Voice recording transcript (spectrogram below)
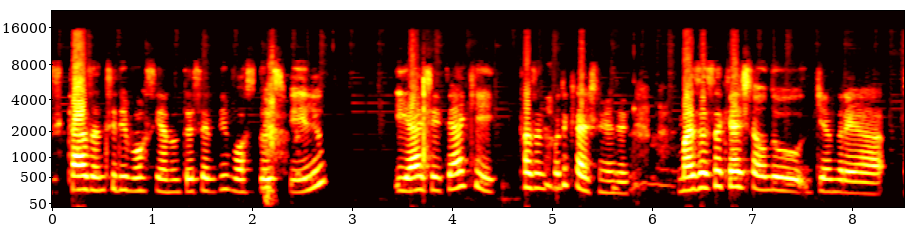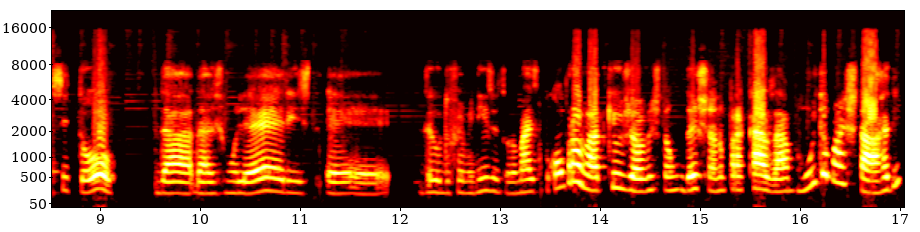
se casando, se divorciando, no terceiro divórcio, dois filhos. E a gente é aqui, fazendo podcast, minha gente. Mas essa questão do que a Andrea citou, da- das mulheres, é, do, do feminismo e tudo mais, comprovado que os jovens estão deixando para casar muito mais tarde,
